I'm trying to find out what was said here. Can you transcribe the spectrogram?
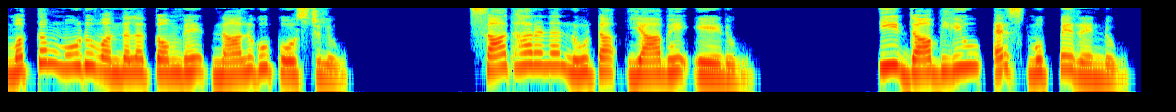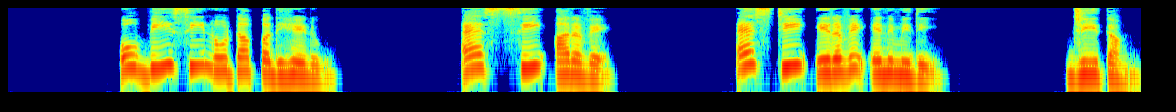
మొత్తం మూడు వందల తొంభై నాలుగు పోస్టులు. సాధారణ నూట యాభై ఏడు. ఈడబ్ల్యూఎస్ ముప్పై రెండు. ఓబీసీ నూట పదిహేడు. ఎస్సి అరవై. ఎస్టీ ఇరవై ఎనిమిది. జీతం.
